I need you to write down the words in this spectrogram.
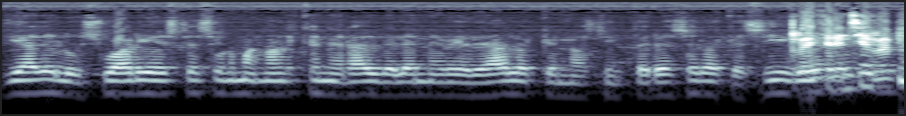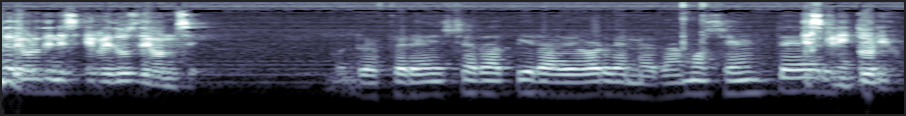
Guía del usuario, este es un manual general del NVDA, lo que nos interesa es lo que sigue. Referencia rápida de órdenes R2 de 11. Referencia rápida de orden, le damos enter Escritorio.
